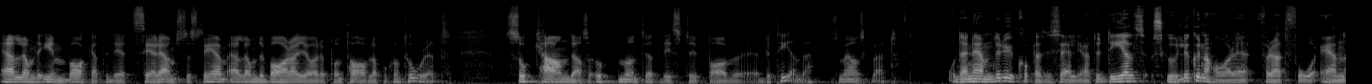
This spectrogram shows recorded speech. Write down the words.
eller om det är inbakat i ditt CRM-system eller om du bara gör det på en tavla på kontoret. Så kan du alltså uppmuntra ett visst typ av beteende som är önskvärt. Och där nämnde du ju kopplat till säljare att du dels skulle kunna ha det för att få en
